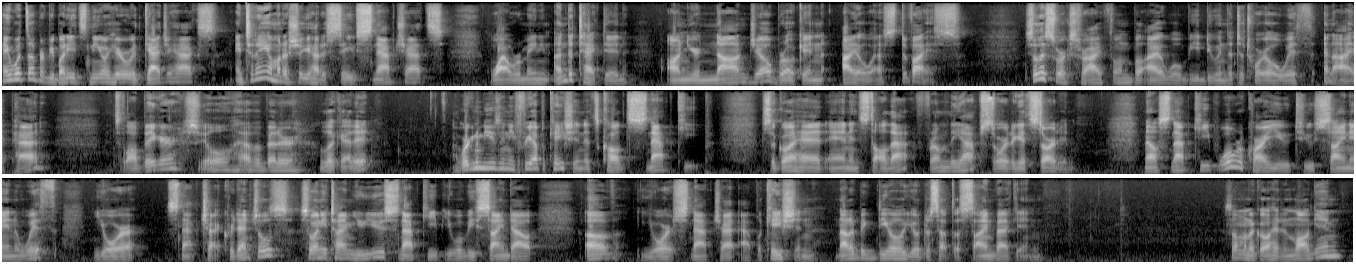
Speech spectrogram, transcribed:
Hey, what's up everybody? It's Neo here with Gadget Hacks, and today I'm going to show you how to save Snapchats while remaining undetected on your non-jailbroken iOS device. So this works for iPhone, but I will be doing the tutorial with an iPad. It's a lot bigger, so you'll have a better look at it. We're going to be using a free application. It's called SnapKeep. So go ahead and install that from the App Store to get started. Now, SnapKeep will require you to sign in with your Snapchat credentials. So anytime you use SnapKeep, you will be signed out of your Snapchat application. Not a big deal, you'll just have to sign back in. So I'm going to go ahead and log in.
